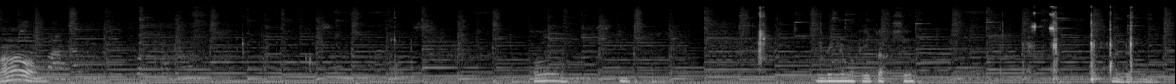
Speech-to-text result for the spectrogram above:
Wow! Oh. Hindi nyo makita kasi. Magaling.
